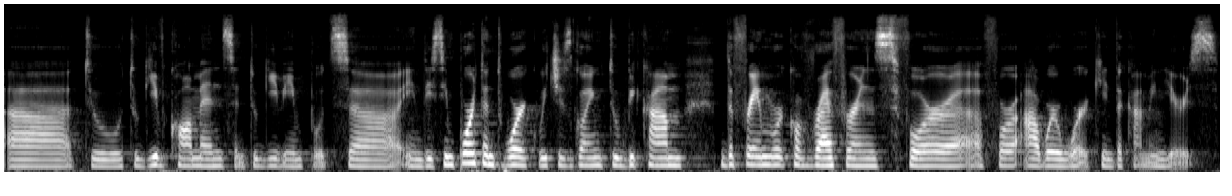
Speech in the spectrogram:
uh, to to give comments and to give inputs uh, in this important work, which is going to become the framework of reference for for our work in the coming years.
